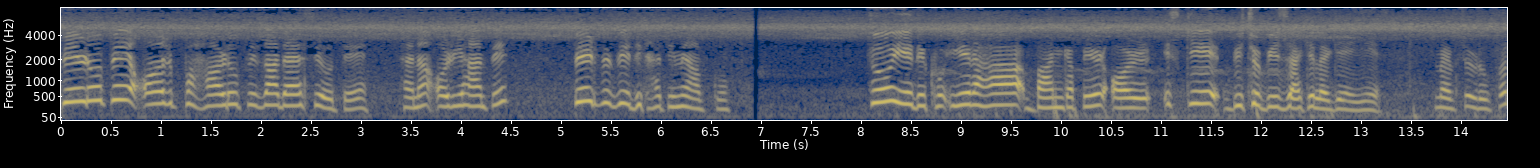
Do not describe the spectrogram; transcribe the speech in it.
पेड़ों पे और पहाड़ों पे ज़्यादा ऐसे होते हैं, है ना? और यहाँ पे पेड़ पे भी दिखाती मैं आपको। तो ये देखो, ये रहा बान का पेड़ और इसके बीचों बीच जाके लगे हैं ये। मैं पेड़ ऊपर।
